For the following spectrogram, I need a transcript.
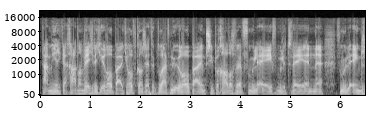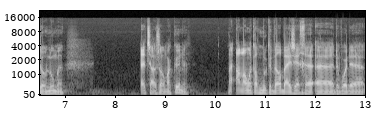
naar Amerika gaat, dan weet je dat je Europa uit je hoofd kan zetten. Ik bedoel, hij heeft nu Europa in principe gehad als we Formule E, Formule 2 en uh, Formule 1 zo noemen. Het zou zomaar kunnen. Maar aan de andere kant moet ik er wel bij zeggen, uh, er worden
